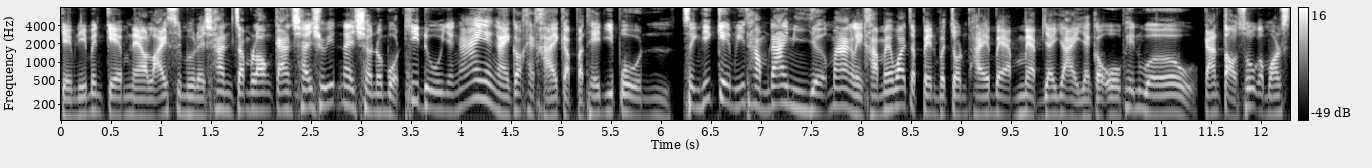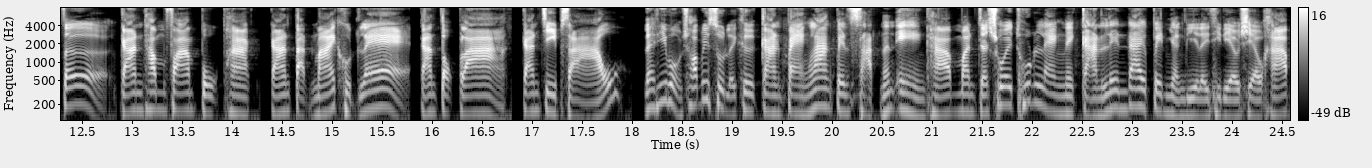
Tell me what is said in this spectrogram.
เกมนี้เป็นเกมแนวไลฟ์ซิมูเลชันจำลองการใช้ชีวิตในชนบทที่ดูยังไงยังไงก็คล้ายๆกับประเทศญี่ปุ่น สิ่งที่เกมนี้ทำได้มีเยอะมากเลยครับ ไม่ว่าจะเป็นประจนภัยแบบแมปใหญ่ๆ อย่างกับ Open World การต่อสู้กับมอนสเตอร์ การทำฟาร์มปลูกผัก การตัดไม้ขุดแร่ การตกปลา การจีบสาว และที่ผมชอบที่สุดเลยคือการแปลงร่างเป็นสัตว์นั่นเองครับ มันจะช่วยทุ่นแรงในการเล่นได้เป็นอย่างดีเลยทีเดียวเชียวครับ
